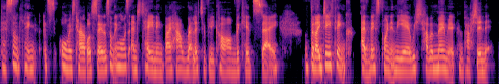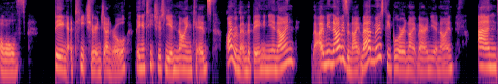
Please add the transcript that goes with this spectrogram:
there's something, it's almost terrible to say, there's something almost entertaining by how relatively calm the kids stay. But I do think at this point in the year, we should have a moment of compassion of being a teacher in general, being a teacher to year nine kids. I remember being in year nine. I mean, I was a nightmare. Most people were a nightmare in year nine. And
